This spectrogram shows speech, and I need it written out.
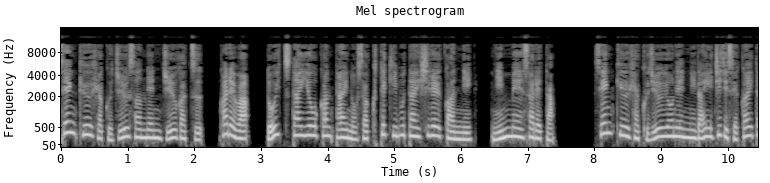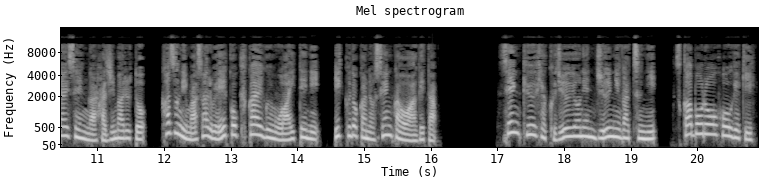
1913年10月、彼はドイツ太陽艦隊の索敵部隊司令官に任命された。1914年に第一次世界大戦が始まると、数に勝る英国海軍を相手に幾度かの戦果を挙げた。1914年12月にスカボロー砲撃、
